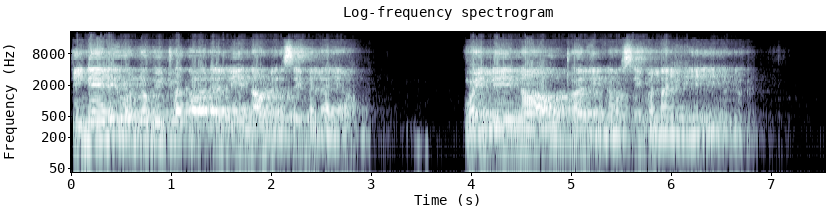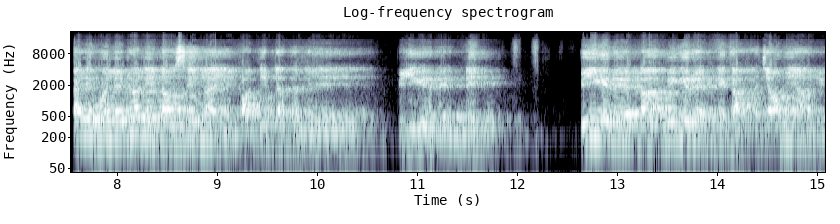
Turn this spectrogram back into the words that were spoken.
ဒီနေလေးကိုနှုတ်ပြီးထွက်သွားတဲ့လေနောက်လည်းစိတ်မလိုက်အောင်ဝင်လေနောက်ထွက်လေနောက်စိတ်မလိုက်နဲ့အဲ့ဒီဝင်လေထွက်လေနောက်စိတ်လိုက်ရင်ဘာဖြစ်တတ်တယ်လဲပြီးခဲ့တဲ့နေ့ ပြီးခဲ့တဲ့လာပြီးခဲ့တဲ့နှစ်ကအကြောင်းအရာတွေ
